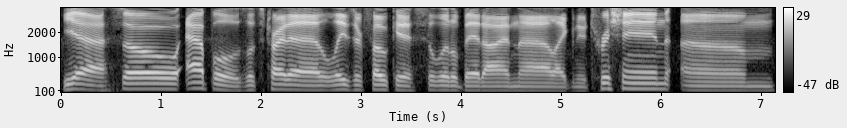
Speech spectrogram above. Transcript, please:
Yeah, so apples. Let's try to laser focus a little bit on uh, like nutrition, um,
